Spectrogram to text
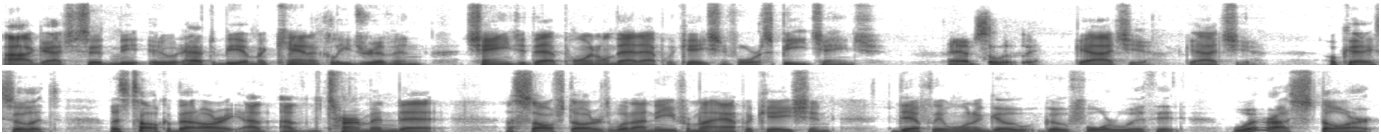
I got you. So it'd be, it would have to be a mechanically driven change at that point on that application for a speed change. Absolutely. Gotcha. Gotcha. Okay, so let's let's talk about. All right, I've, I've determined that a soft starter is what I need for my application. Definitely want to go go forward with it. Where do I start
